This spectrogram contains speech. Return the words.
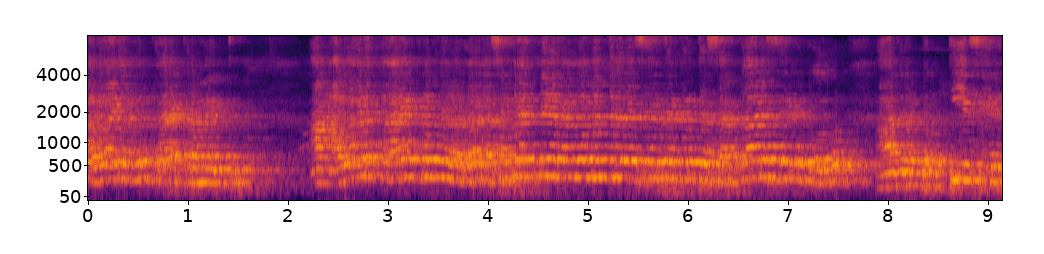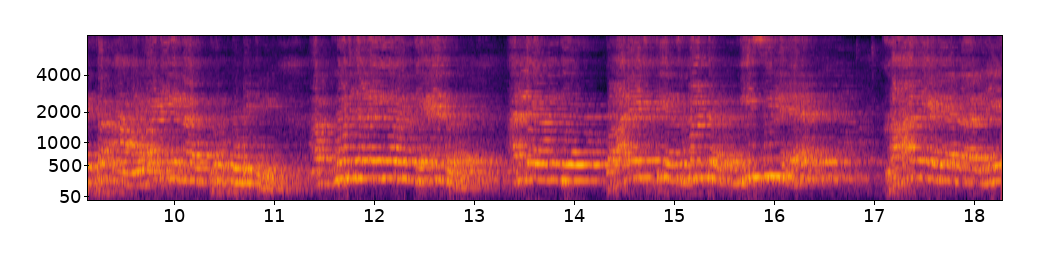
ಅವಾರ್ಡ್ ಒಂದು ಕಾರ್ಯಕ್ರಮ ಇತ್ತು ಆ ಅವಾರ್ಡ್ ಕಾರ್ಯಕ್ರಮದೊಳಗ ರಸಪ್ರಶ್ನೆ ರಂಗಮಂದಿರದ ಸೇರ್ತಕ್ಕಂಥ ಸರ್ಕಾರ ಸೇರಿರ್ಬೋದು ಆದ್ರೆ ಭಕ್ತಿಯ ಸೇರಿತ ಆ ಅವಾರ್ಡಿಗೆ ನಾವಿಬ್ರು ಕೂಡಿದ್ವಿ ಆ ಕೂಡಿದೊಳಗೆ ಒಂದು ಹೇಳಿದ್ರು ಅಲ್ಲಿ ಒಂದು ಬಹಳಷ್ಟು ಯಜಮಾನರು ಮೀಸಿಲೆ ಕಾಲು ಎಳೆಯೋದಾಗ್ಲಿ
